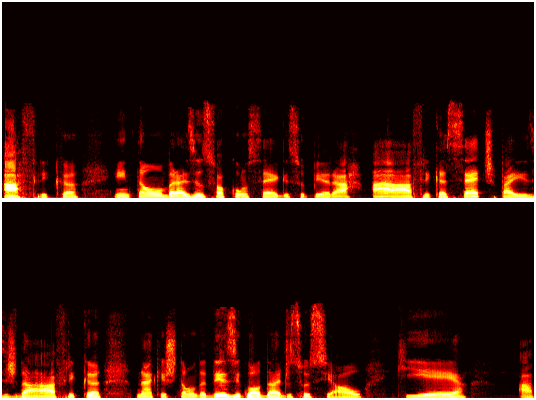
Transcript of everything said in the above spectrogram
África. Então, o Brasil só consegue superar a África, sete países da África, na questão da desigualdade social, que é. A,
